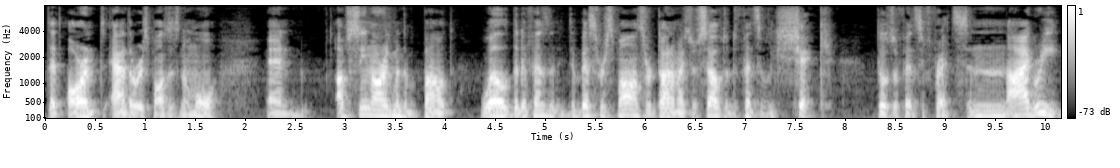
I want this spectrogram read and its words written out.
that aren't anti-responses no more. And I've seen argument about well, the defense, the best response, or Dynamax yourself to defensively check those offensive threats, and I agree.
